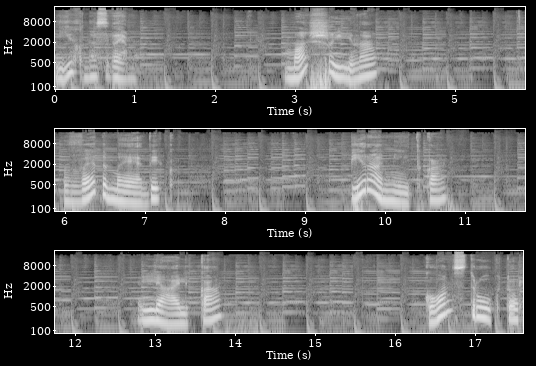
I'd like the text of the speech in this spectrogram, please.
їх назвемо. Машина, ведмедик, пірамідка, лялька, конструктор.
